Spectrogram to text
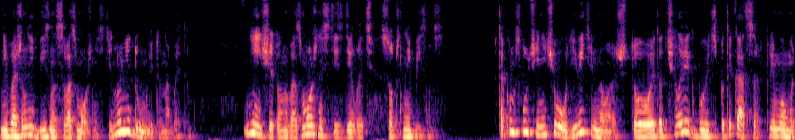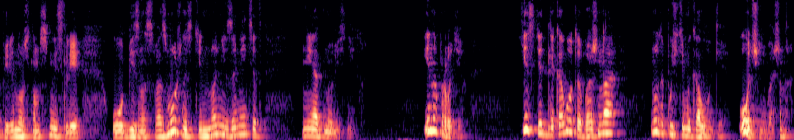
не важны бизнес-возможности, но не думает он об этом. Не ищет он возможности сделать собственный бизнес. В таком случае ничего удивительного, что этот человек будет спотыкаться в прямом и переносном смысле о бизнес-возможности, но не заметит ни одну из них. И напротив, если для кого-то важна, ну, допустим, экология, очень важна,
